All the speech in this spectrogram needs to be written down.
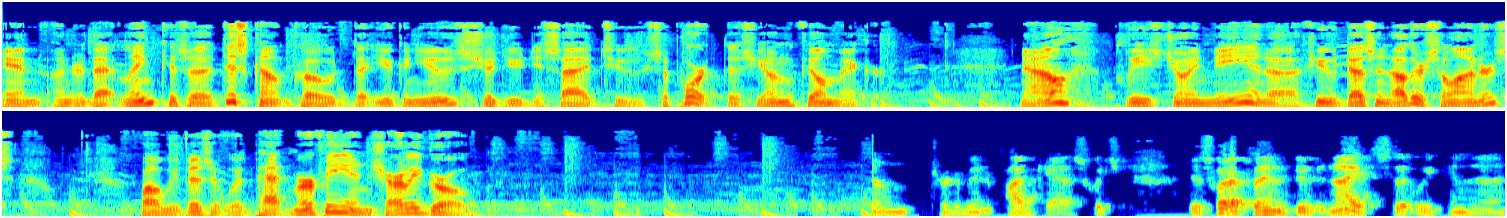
And under that link is a discount code that you can use should you decide to support this young filmmaker. Now, please join me and a few dozen other saloners while we visit with Pat Murphy and Charlie Grob. Turn them into podcasts, which is what I plan to do tonight so that we can uh,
